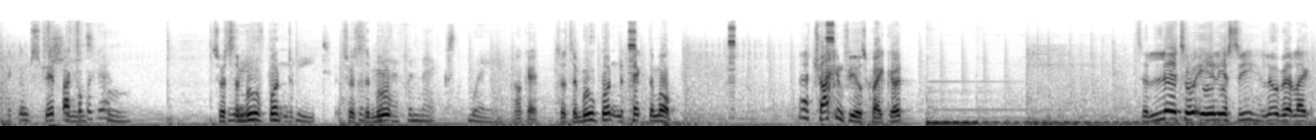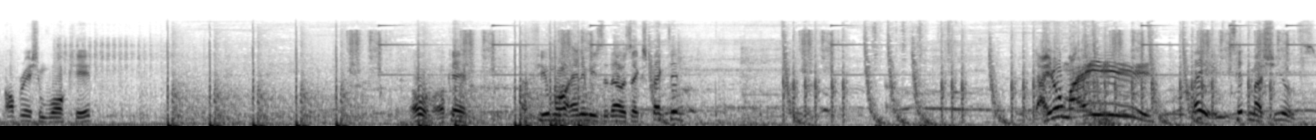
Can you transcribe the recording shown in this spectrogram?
Pick them straight back up again? full. So it's the move button. To, so it's the move. for next wave. Okay, so it's the move button to pick them up. Yeah, tracking feels quite good. It's a little aliasy, a little bit like Operation Warcade. Oh, okay. A few more enemies than I was expecting. Dynamite! Hey, he's hitting my shields.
